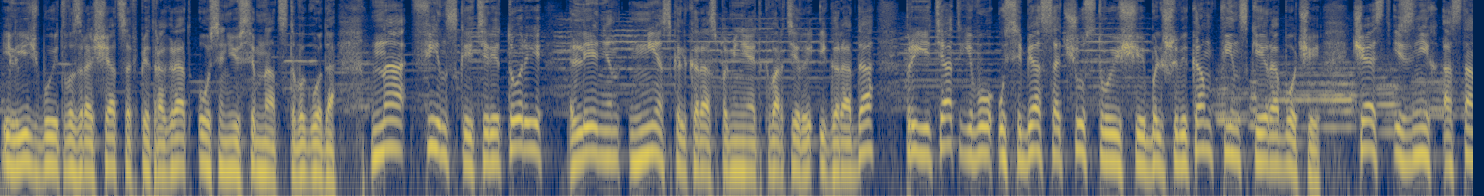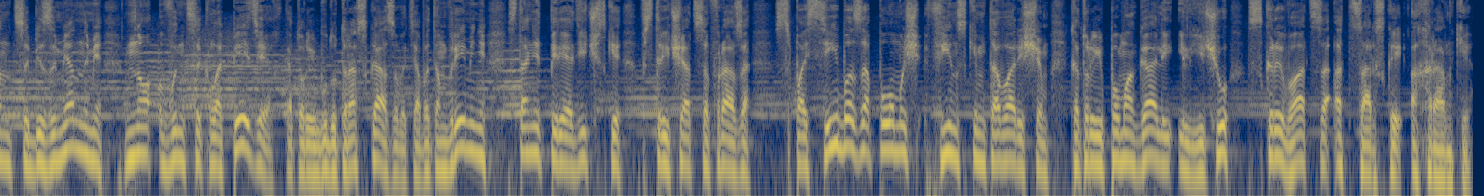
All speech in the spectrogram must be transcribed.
Ильич будет возвращаться в Петроград осенью 17 года. На финской территории Ленин несколько раз поменяет квартиры и города, приютят его у себя сочувствующие большевикам финские рабочие. Часть из них останутся безымянными, но в энциклопедиях, которые будут рассказывать об этом времени, станет периодически встречаться фраза «Спасибо за помощь финским товарищам, которые помогали Ильичу скрываться от царской охранки.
